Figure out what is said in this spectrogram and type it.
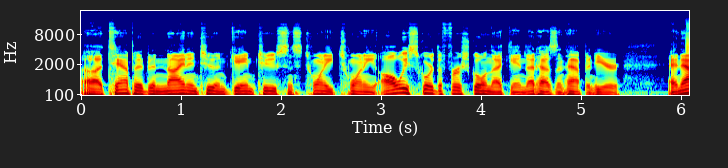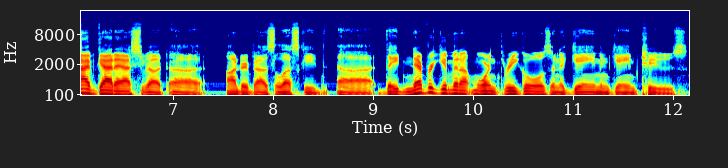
Uh, Tampa had been nine and two in Game Two since 2020. Always scored the first goal in that game. That hasn't happened here. And now I've got to ask you about uh, Andre Vasilevskiy. Uh, they'd never given up more than three goals in a game in Game Twos.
